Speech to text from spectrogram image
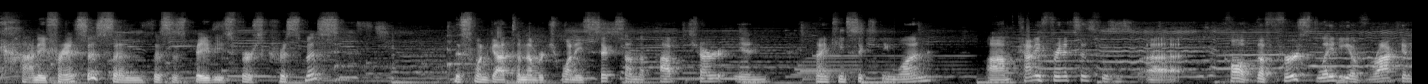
Connie Francis, and this is Baby's First Christmas. This one got to number 26 on the pop chart in 1961. Um, Connie Francis was uh, called the First Lady of Rock and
